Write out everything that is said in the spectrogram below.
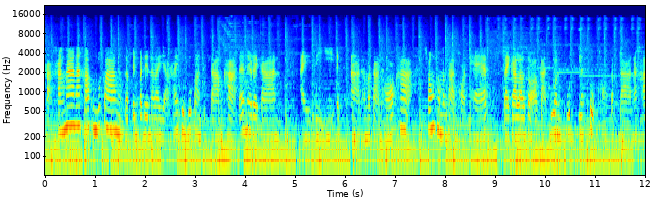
ค่ะครั้งหน้านะคะ คุณผู้ฟังจะเป็นประเด็นอะไรอยากให้คุณผู้ฟังติดตามค่ะ ได้ในรายการ ICESR ธรรมศาสตร์ทอค่ะ ช่องธรรมศาสตร์พอดแคสต์รายการเราจะออกอากาศทุกวันพุธและศุกร์ของสัปดาห์นะคะ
